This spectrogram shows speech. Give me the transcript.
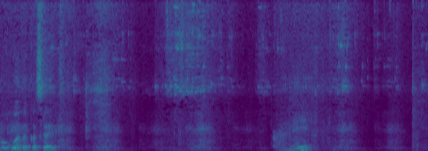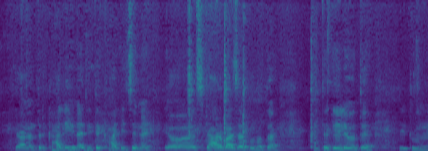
बघू आता कसं आहे. आणि त्यानंतर खाली आहे ना तिथे खालीच आहे ना स्टार बाजार पण होता. तिथे गेले होते. तिथून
